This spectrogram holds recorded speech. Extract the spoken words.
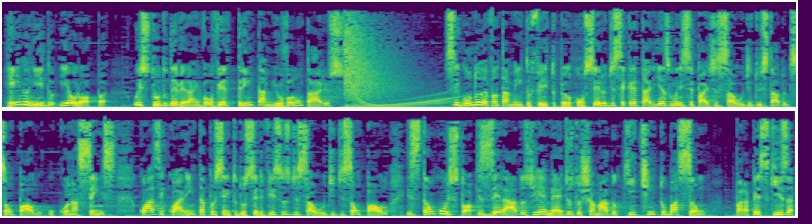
Reino Unido e Europa. O estudo deverá envolver 30 mil voluntários. Segundo o levantamento feito pelo Conselho de Secretarias Municipais de Saúde do Estado de São Paulo, o CONASENS, quase 40% dos serviços de saúde de São Paulo estão com estoques zerados de remédios do chamado kit intubação. Para a pesquisa,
